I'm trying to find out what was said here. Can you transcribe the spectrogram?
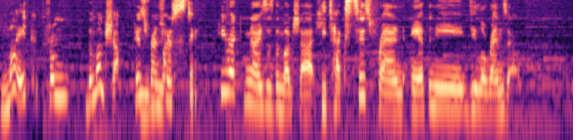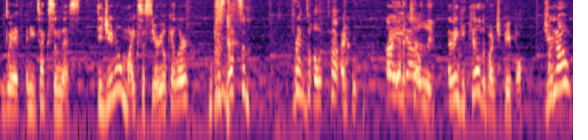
Mike from the mugshot. His friend Mike. Interesting. He recognizes the mugshot. He texts his friend Anthony DiLorenzo with, and he texts him this: "Did you know Mike's a serial killer? Because that's some friends all the time. Oh yeah, totally. I think he killed a bunch of people. Did you know?"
